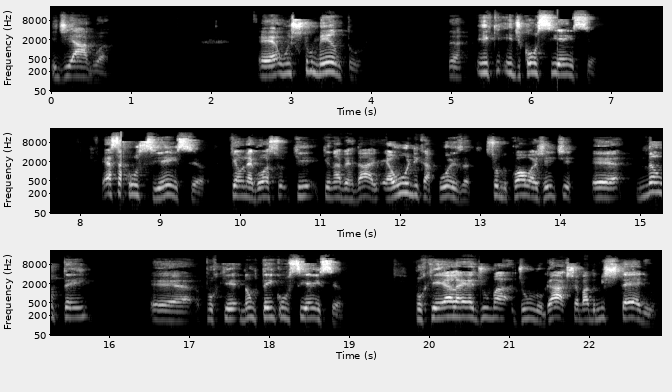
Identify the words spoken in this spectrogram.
e de água. É um instrumento né? e, e de consciência. Essa consciência, que é um negócio que, que, na verdade, é a única coisa sobre qual a gente é, não tem, é, porque não tem consciência porque ela é de, uma, de um lugar chamado mistério.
